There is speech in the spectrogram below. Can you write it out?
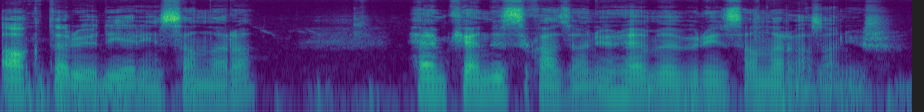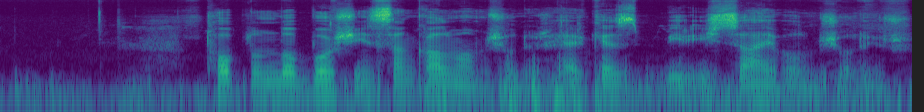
aktarıyor diğer insanlara. Hem kendisi kazanıyor hem öbür insanlar kazanıyor. Toplumda boş insan kalmamış oluyor. Herkes bir iş sahibi olmuş oluyor.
